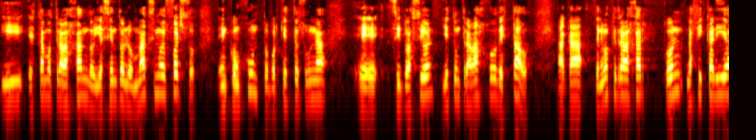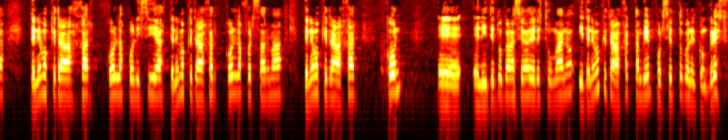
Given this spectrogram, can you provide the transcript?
y estamos trabajando y haciendo los máximos esfuerzos en conjunto, porque esto es una eh, situación y esto es un trabajo de Estado. Acá tenemos que trabajar con la Fiscalía, tenemos que trabajar con las policías, tenemos que trabajar con la Fuerza Armada, tenemos que trabajar con eh, el Instituto Nacional de Derechos Humanos y tenemos que trabajar también, por cierto, con el Congreso.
